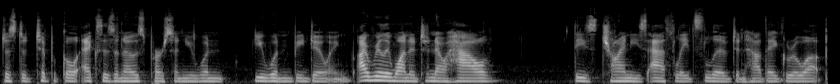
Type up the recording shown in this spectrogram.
just a typical X's and O's person, you wouldn't you wouldn't be doing. I really wanted to know how these Chinese athletes lived and how they grew up.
